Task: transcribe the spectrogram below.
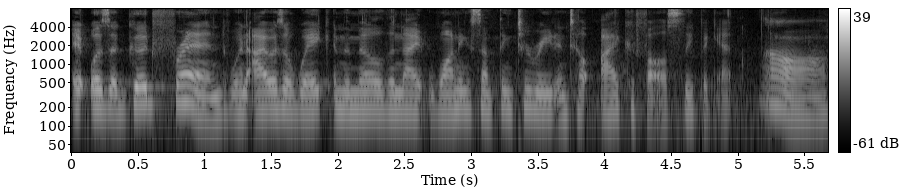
It was a good friend when I was awake in the middle of the night wanting something to read until I could fall asleep again. Oh,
